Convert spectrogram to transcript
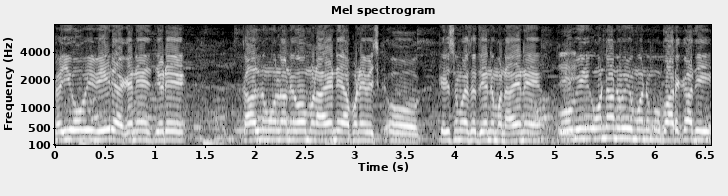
ਕਈ ਉਹ ਵੀ ਵੀਰ ਹੈਗੇ ਨੇ ਜਿਹੜੇ ਕੱਲ ਨੂੰ ਉਹਨਾਂ ਨੇ ਉਹ ਮਨਾਏ ਨੇ ਆਪਣੇ ਵਿੱਚ ਉਹ ਕ੍ਰਿਸਮਸ ਦੇ ਦਿਨ ਮਨਾਏ ਨੇ। ਉਹ ਵੀ ਉਹਨਾਂ ਨੂੰ ਵੀ ਮਨ- ਮੁਬਾਰਕਾਂ ਦੀ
